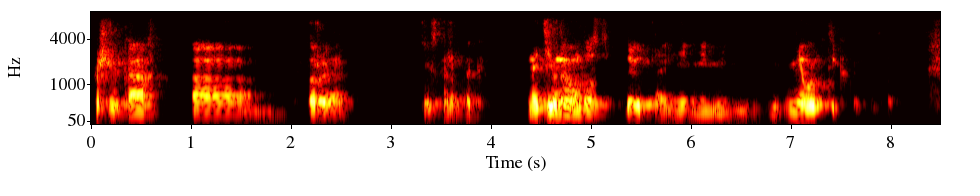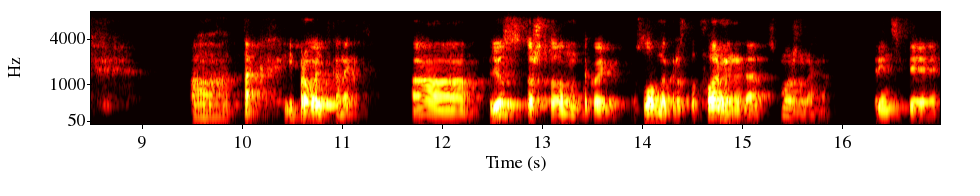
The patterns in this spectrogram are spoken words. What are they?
кошельках, а, которые, скажем так, нативный вам доступ дают, а не, не, Web3 какой-то А, так, и про Wallet Connect. А, плюс то, что он такой условно кроссплатформенный, да, то есть можно, в принципе,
